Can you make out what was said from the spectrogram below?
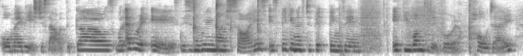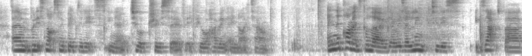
or maybe it's just out with the girls, whatever it is, this is a really nice size. It's big enough to fit things in if you wanted it for a whole day um, but it's not so big that it's you know too obtrusive if you're having a night out. In the comments below there is a link to this exact bag,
